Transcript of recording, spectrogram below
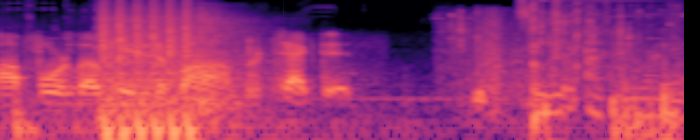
OPFOR located a bomb. Protect it. Feed up and running.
